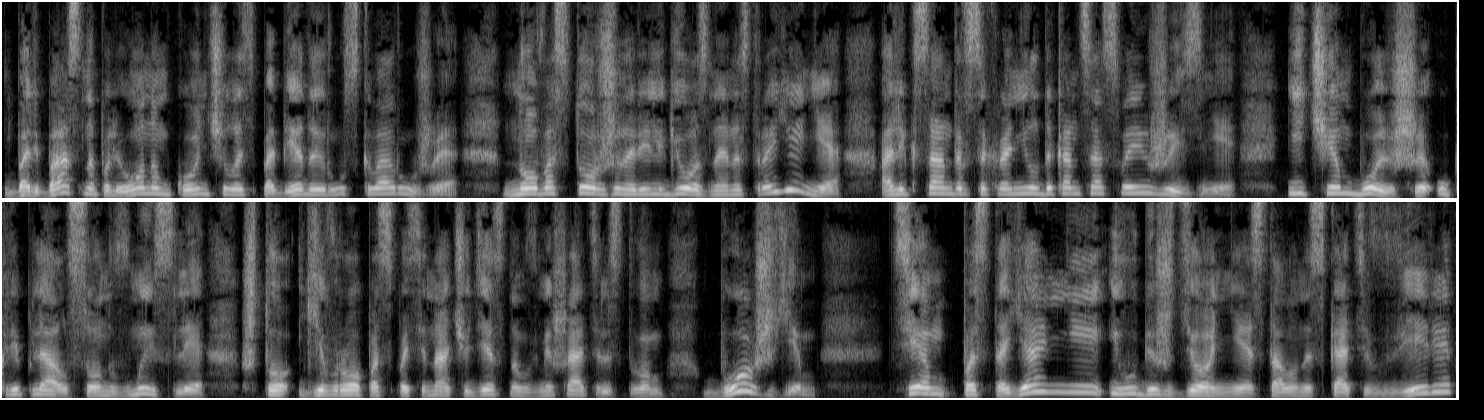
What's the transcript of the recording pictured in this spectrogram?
Борьба с Наполеоном кончилась победой русского оружия, но восторженно-религиозное настроение Александр сохранил до конца своей жизни, и чем больше укреплялся он в мысли, что Европа спасена чудесным вмешательством Божьим, тем постояннее и убежденнее стал он искать в вере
